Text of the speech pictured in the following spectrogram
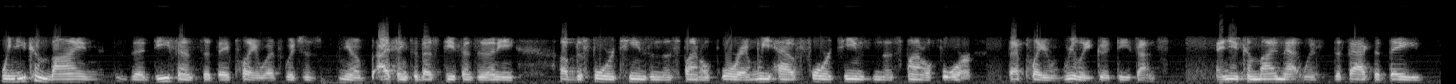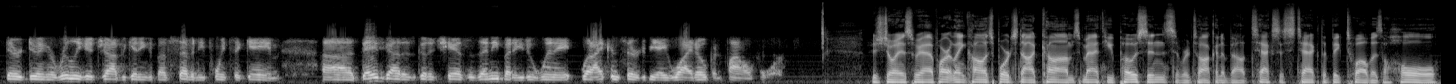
when you combine the defense that they play with, which is, you know, I think the best defense of any of the four teams in this Final Four, and we have four teams in this Final Four that play really good defense. And you combine that with the fact that they they're doing a really good job of getting above 70 points a game. Uh, they've got as good a chance as anybody to win a what I consider to be a wide open Final Four. Just joining us, we have HeartlandCollegeSports.com's Matthew Postins, and we're talking about Texas Tech, the Big 12 as a whole,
